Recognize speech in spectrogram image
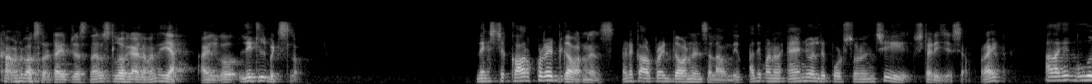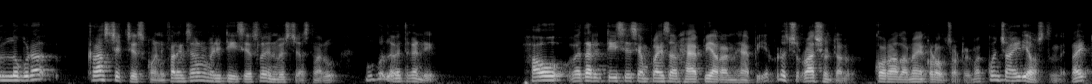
కామెంట్ బాక్స్లో టైప్ చేస్తున్నారు. స్లోగా వెళ్ళమని. Yeah I will go little బిట్స్లో నెక్స్ట్ కార్పొరేట్ గవర్నెన్స్. అంటే కార్పొరేట్ గవర్నెన్స్ ఎలా ఉంది? అది మనం యాన్యువల్ రిపోర్ట్స్లో నుంచి స్టడీ చేసాం రైట్? అలాగే గూగుల్లో కూడా క్రాస్ చెక్ చేసుకోండి. ఫర్ ఎగ్జాంపుల్ మీరు టీసీఎస్లో ఇన్వెస్ట్ చేస్తున్నారు. గూగుల్లో వెతకండి. How whether TCS employees are happy or unhappy ఎక్కడో రాసి ఉంటారు కొరాలోనో ఎక్కడో ఒక చోట. మాకు కొంచెం ఐడియా వస్తుంది right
